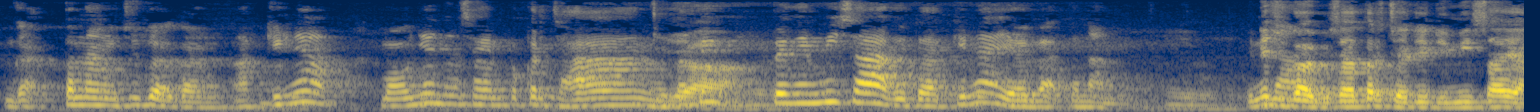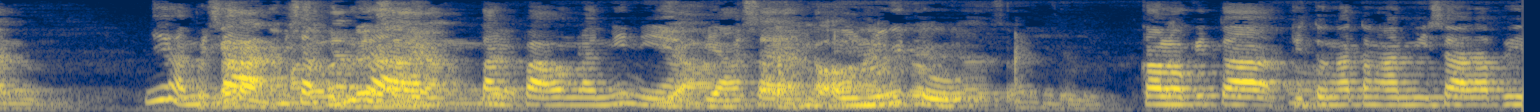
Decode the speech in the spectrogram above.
nggak tenang juga kan akhirnya maunya nyelesain pekerjaan ya, Ya. tapi pengen misa gitu akhirnya ya nggak tenang Iya. Ini Nah. juga bisa terjadi di misa yang Iya bisa ya? bisa beneran misa yang- tanpa online ini yang Iya, biasa yang yang dulu itu biasa. kalau kita di tengah-tengah misa tapi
